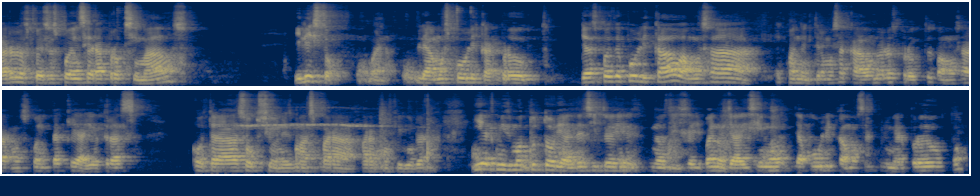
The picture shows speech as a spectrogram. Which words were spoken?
Claro, los pesos pueden ser aproximados. Y listo. Bueno, le damos publicar producto. Ya después de publicado, vamos a, cuando entremos a cada uno de los productos, vamos a darnos cuenta que hay otras, otras opciones más para, para configurar. Y el mismo tutorial del sitio nos dice, bueno, ya hicimos, ya publicamos el primer producto,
